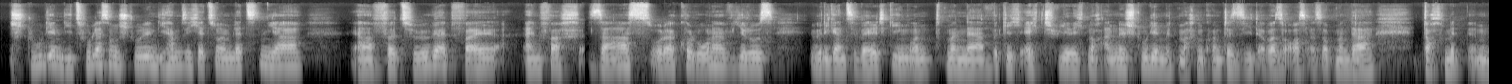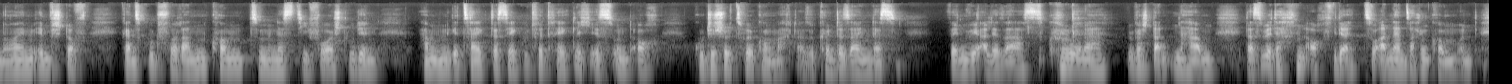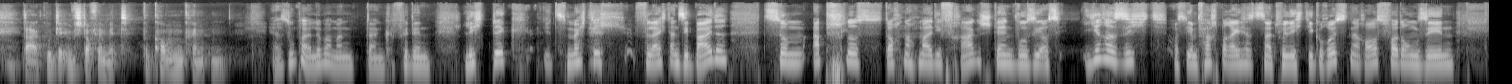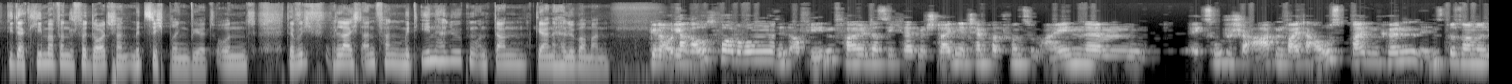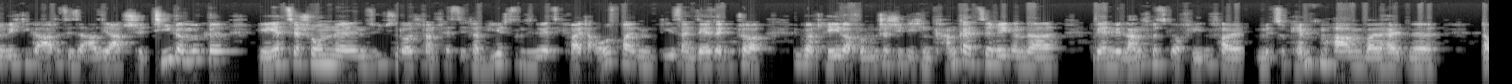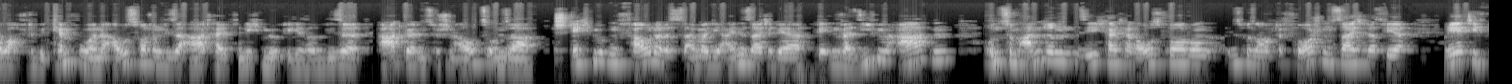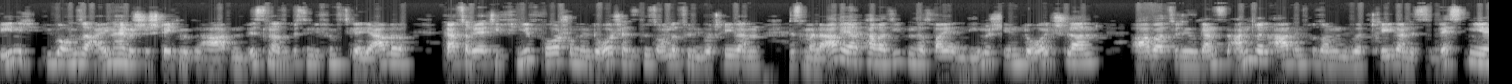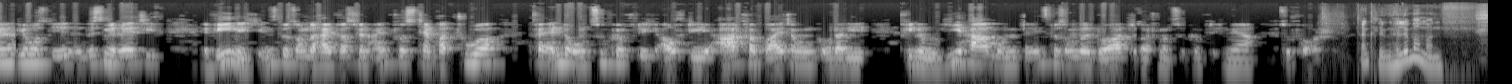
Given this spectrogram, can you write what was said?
Studien, die Zulassungsstudien, die haben sich jetzt nur im letzten Jahr ja, verzögert, weil einfach SARS oder Coronavirus über die ganze Welt ging und man da wirklich echt schwierig noch andere Studien mitmachen konnte. Sieht aber so aus, als ob man da doch mit einem neuen Impfstoff ganz gut vorankommt. Zumindest die Vorstudien haben gezeigt, dass er gut verträglich ist und auch gute Schutzwirkung macht. Also könnte sein, dass wenn wir alle SARS, Corona überstanden haben, dass wir dann auch wieder zu anderen Sachen kommen und da gute Impfstoffe mitbekommen könnten. Ja, super, Herr Lübbermann, danke für den Lichtblick. Jetzt möchte ich vielleicht an Sie beide zum Abschluss doch nochmal die Frage stellen, wo Sie aus Ihrer Sicht, aus Ihrem Fachbereich jetzt natürlich die größten Herausforderungen sehen, die der Klimawandel für Deutschland mit sich bringen wird. Und da würde ich vielleicht anfangen mit Ihnen, Herr Lüken, und dann gerne Herr Lübbermann. Genau, die Herausforderungen sind auf jeden Fall, dass sich halt mit steigenden Temperaturen zum einen ähm, exotische Arten weiter ausbreiten können. Insbesondere eine wichtige Art ist diese asiatische Tigermücke, die jetzt ja schon äh, in Süddeutschland fest etabliert ist und die wird sich weiter ausbreiten. Die ist ein sehr, sehr guter Überträger von unterschiedlichen Krankheitserregern. Da werden wir langfristig auf jeden Fall mit zu kämpfen haben, weil halt eine dauerhafte Bekämpfung oder eine Ausrottung dieser Art halt nicht möglich ist. Also diese Art gehört inzwischen auch zu unserer Stechmückenfauna. Das ist einmal die eine Seite der, der invasiven Arten. Und zum anderen sehe ich halt Herausforderungen, insbesondere auf der Forschungsseite, dass wir relativ wenig über unsere einheimischen Stechmückenarten wissen. Also bis in die 50er Jahre gab es da relativ viel Forschung in Deutschland, insbesondere zu den Überträgern des Malaria-Parasiten. Das war ja endemisch in Deutschland. Aber zu den ganzen anderen Arten, insbesondere den Überträgern des Westnil-Virus, wissen wir relativ wenig. Insbesondere halt, was für einen Einfluss Temperaturveränderungen zukünftig auf die Artverbreitung oder die Phänologie haben und insbesondere dort sollte man zukünftig mehr zu forschen. Danke, Herr Limmermann.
